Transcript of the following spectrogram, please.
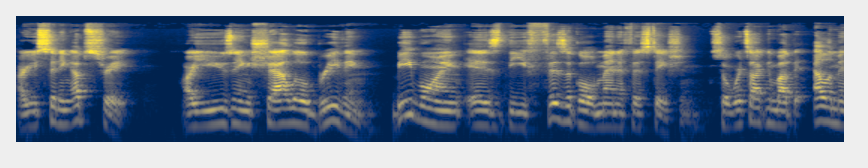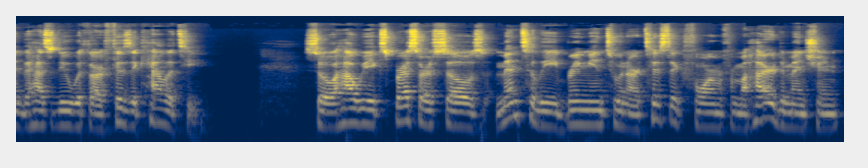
Are you sitting up straight? Are you using shallow breathing? B-boying is the physical manifestation. So we're talking about the element that has to do with our physicality. So how we express ourselves mentally bring into an artistic form from a higher dimension,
